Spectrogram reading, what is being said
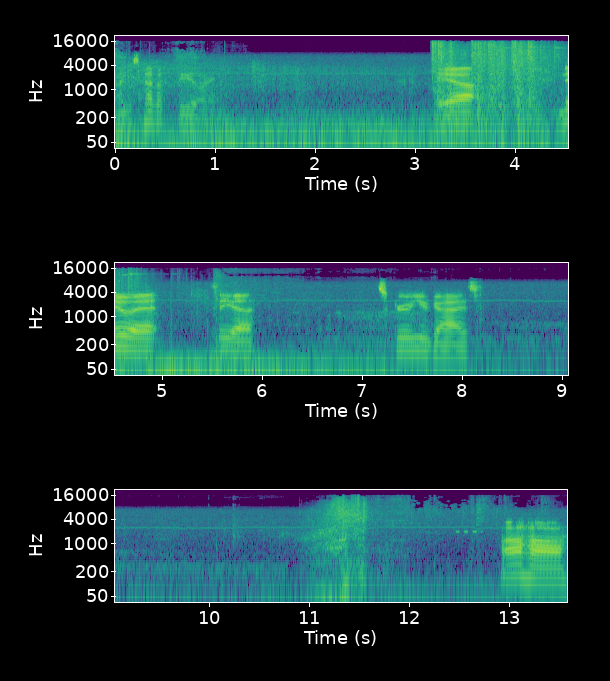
I just have a feeling. Yeah, knew it. See ya. Screw you guys. Haha.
